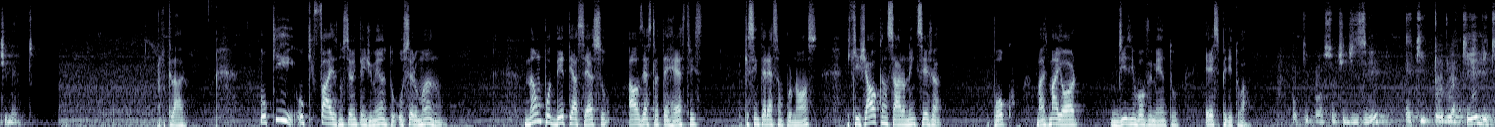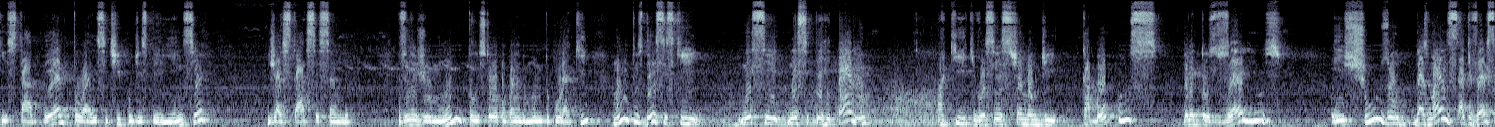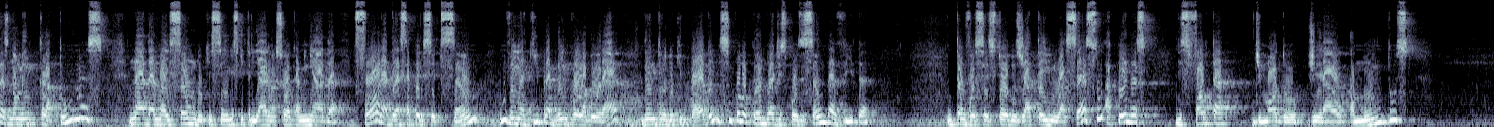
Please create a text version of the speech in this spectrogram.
sentimento. Claro. O que, o que faz, no seu entendimento, o ser humano não poder ter acesso aos extraterrestres que se interessam por nós e que já alcançaram, nem que seja pouco, mas maior desenvolvimento espiritual? O que posso te dizer é que todo aquele que está aberto a esse tipo de experiência já está acessando. Vejo muito, estou acompanhando muito por aqui, muitos desses que nesse, nesse território aqui que vocês chamam de caboclos, pretos velhos, Exus ou das mais adversas nomenclaturas, nada mais são do que seres que trilharam a sua caminhada fora dessa percepção e vêm aqui para bem colaborar dentro do que podem, se colocando à disposição da vida. Então vocês todos já têm o acesso, apenas lhes falta de modo geral a muitos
